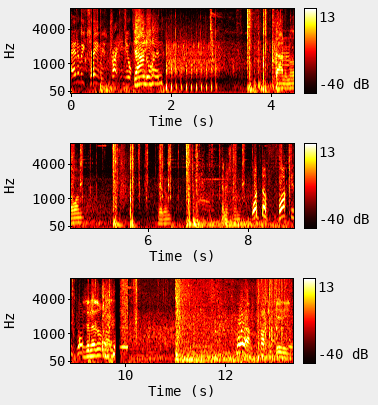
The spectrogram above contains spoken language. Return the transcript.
Enemy team is tracking your Down position. one. Down another one. Hit him. Finish him. what the fuck is going? There's another one. What a fucking idiot.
